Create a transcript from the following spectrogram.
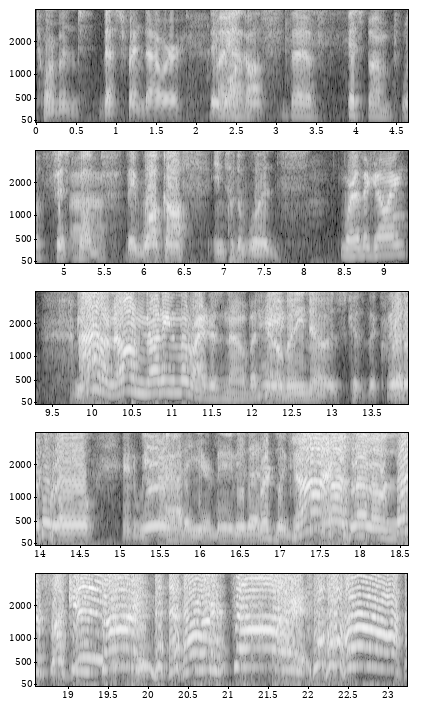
Tormund, best friend hour. They Oh, walk yeah. off, The fist bump with fist uh, bump. They walk off into the woods. Where are they going? We, I don't know. Not even the writers know. But hey, nobody knows because the credits cool. roll and we're out of here, baby. That's We're the done! Game we're fucking done. we're done. Thank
